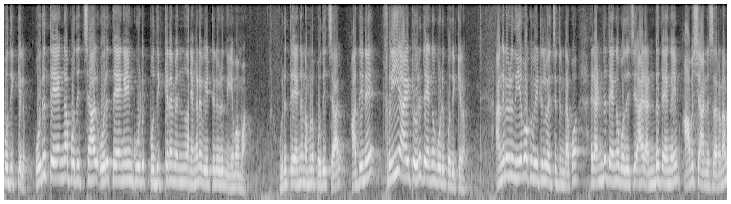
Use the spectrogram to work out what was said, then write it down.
പൊതിക്കലും. ഒരു തേങ്ങ പൊതിച്ചാൽ ഒരു തേങ്ങയും കൂടി പൊതിക്കണം എന്ന് ഞങ്ങളുടെ വീട്ടിലെ ഒരു നിയമമാണ്. ഒരു തേങ്ങ നമ്മൾ പൊതിച്ചാൽ അതിനെ ഫ്രീ ആയിട്ട് ഒരു തേങ്ങ കൂടി പൊതിക്കണം. അങ്ങനെ ഒരു നിയമമൊക്കെ വീട്ടിൽ വെച്ചിട്ടുണ്ട്. അപ്പോൾ രണ്ട് തേങ്ങ പൊതിച്ച് ആ രണ്ട് തേങ്ങയും ആവശ്യാനുസരണം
